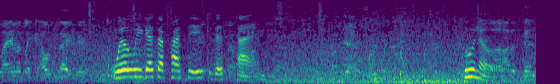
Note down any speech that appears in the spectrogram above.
Like, look like outside, man. Will we get a patty this time? Who knows? 10.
